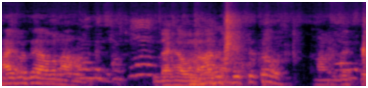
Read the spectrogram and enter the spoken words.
ভাই করতে যাব না? দেখাবো না দেখছে তো? মানুষ দেখছে।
